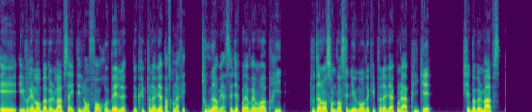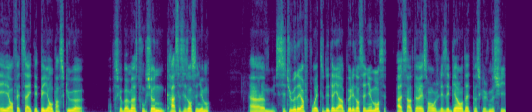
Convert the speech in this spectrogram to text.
Et, vraiment, Bubble Maps a été l'enfant rebelle de Cryptonavia parce qu'on a fait tout l'inverse. C'est-à-dire qu'on a vraiment appris tout un ensemble d'enseignements de Cryptonavia qu'on a appliqué chez Bubble Maps. Et en fait, ça a été payant parce que, euh, parce que Bubble Maps fonctionne grâce à ces enseignements. Euh, si tu veux, d'ailleurs, je pourrais te détailler un peu les enseignements. C'est assez intéressant. Je les ai bien en tête parce que je me suis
